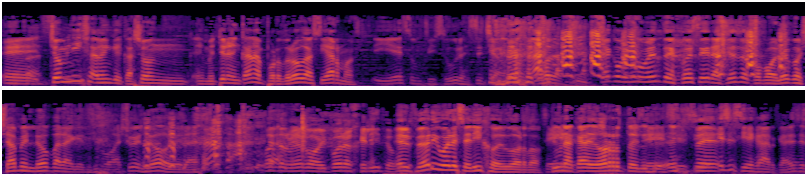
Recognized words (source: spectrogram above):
Eh, John Lee, ¿saben que cayó en, eh, metieron en cana por drogas y armas? Y es un fisura ese chaval. ya como en un momento dejó de ser gracioso, como loco, llámenlo para que tipo ayúdenlo. Era- Va a terminar como mi pobre angelito. El peor igual es el hijo del gordo. Sí. Tiene una cara de orto. el- Sí, sí, sí. ese- Ese sí es garca, ese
